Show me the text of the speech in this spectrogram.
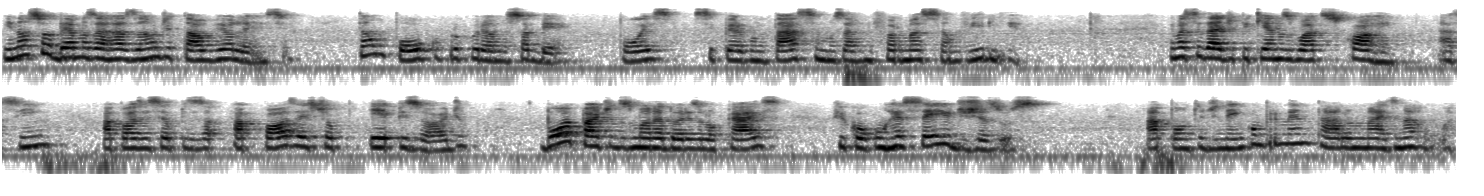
e não soubemos a razão de tal violência. Tampouco procuramos saber, pois, se perguntássemos, a informação viria. Em uma cidade pequena, os boatos correm. Assim, após, esse, após este episódio, boa parte dos moradores locais ficou com receio de Jesus, a ponto de nem cumprimentá-lo mais na rua.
